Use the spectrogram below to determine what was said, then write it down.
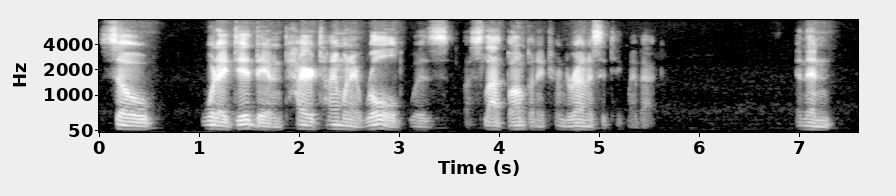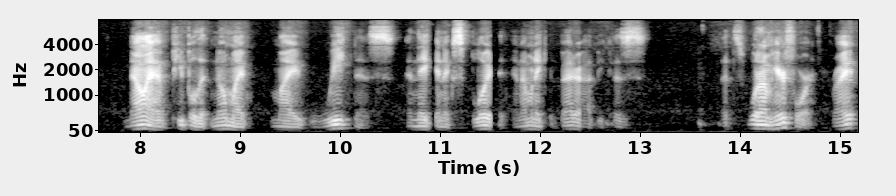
So what I did the entire time when I rolled was a slap bump, and I turned around and I said, "Take my back." And then now I have people that know my my weakness and they can exploit it, and I'm going to get better at it because that's what I'm here for, right?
